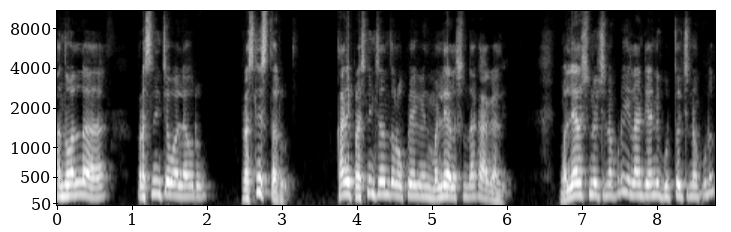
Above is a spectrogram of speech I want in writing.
అందువల్ల ప్రశ్నించే వాళ్ళు ఎవరు? ప్రశ్నిస్తారు. కానీ ప్రశ్నించినంత ఉపయోగం ఏంది? మళ్ళీ ఎలక్షన్ దాకా ఆగాలి. మళ్ళీ ఎలక్షన్ వచ్చినప్పుడు ఇలాంటివన్నీ గుర్తొచ్చినప్పుడు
